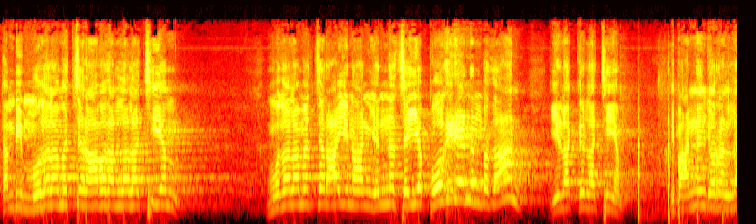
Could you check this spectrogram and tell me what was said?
தம்பி முதலமைச்சர் ஆவதல்ல லட்சியம். முதலமைச்சராகி நான் என்ன செய்ய போகிறேன் என்பதுதான் இலக்கு லட்சியம். இப்ப அண்ணன் சொல்றேன்ல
